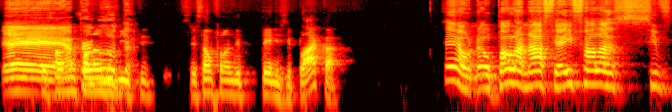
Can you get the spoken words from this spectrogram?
É, a pergunta... vocês estavam falando de tênis de placa? É, o, o Paulo Anaf aí fala se,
